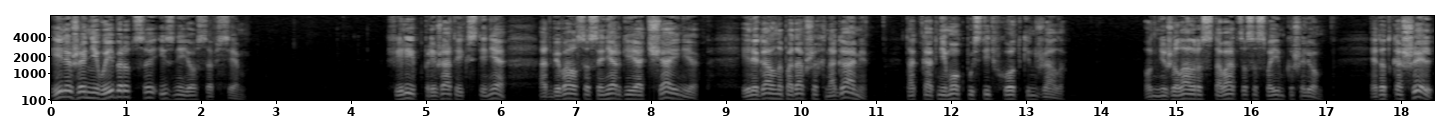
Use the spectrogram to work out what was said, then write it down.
или же не выберутся из нее совсем. Филипп, прижатый к стене, отбивался с энергией отчаяния и легал нападавших ногами, так как не мог пустить в ход кинжала. Он не желал расставаться со своим кошелем. Этот кошель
